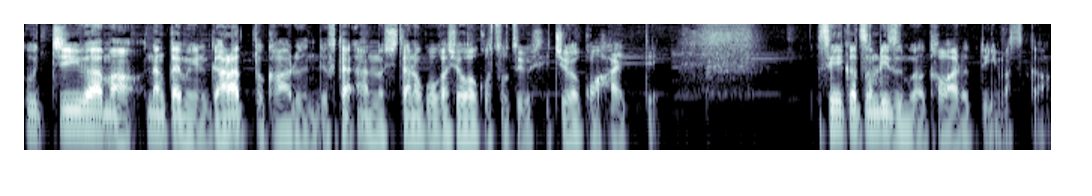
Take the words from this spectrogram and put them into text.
うちはまあ何回も言うようにガラッと変わるんで、あの下の子が小学校卒業して中学校入って、生活のリズムが変わると言いますか。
